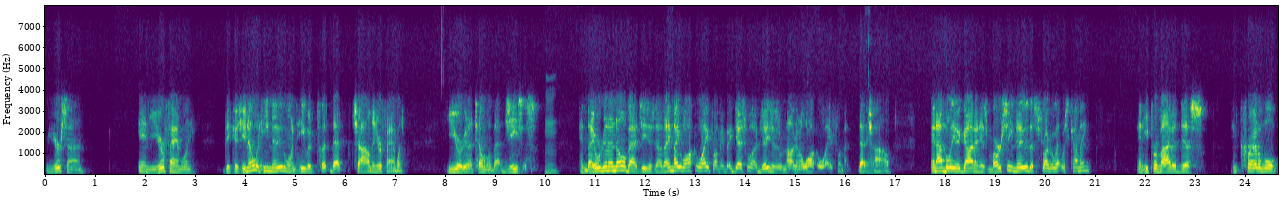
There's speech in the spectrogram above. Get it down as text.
your son, and your family because you know what he knew when he would put that child in your family? You're going to tell them about Jesus. Hmm. and they were going to know about Jesus. Now they may walk away from him, but guess what? Jesus was not going to walk away from it, that yeah. child. And I believe that God, in His mercy, knew the struggle that was coming, and He provided this incredible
